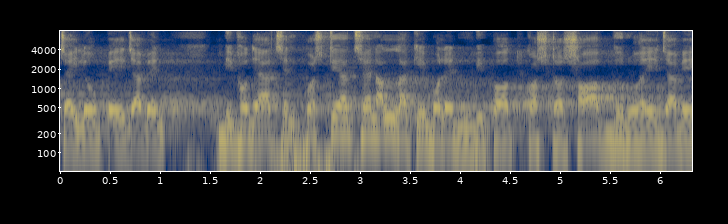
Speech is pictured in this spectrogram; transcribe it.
চাইলেও পেয়ে যাবেন। বিপদে আছেন, কষ্টে আছেন, আল্লাহকে বলেন, বিপদ, কষ্ট সব দূর হয়ে যাবে।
